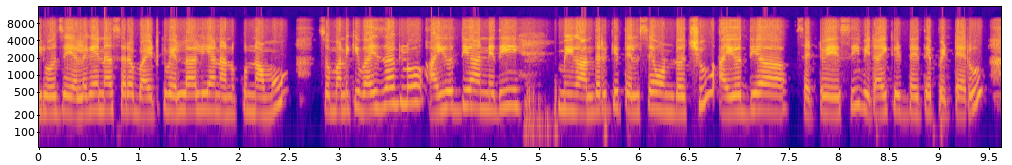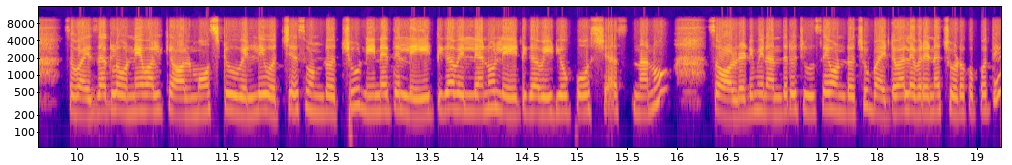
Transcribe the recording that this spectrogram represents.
ఈ రోజు ఎలాగైనా సరే బయటకు వెళ్ళాలి అని అనుకున్నాము. సో మనకి వైజాగ్లో అయోధ్య అనేది మీకు అందరికీ తెలిసే ఉండొచ్చు. అయోధ్య సెట్ వేసి వినాయకుడిని అయితే పెట్టారు సో వైజాగ్లో ఉండే వాళ్ళకి ఆల్మోస్ట్ వెళ్ళి వచ్చేసి ఉండొచ్చు. నేనైతే లేట్గా వెళ్ళాను లేట్గా వీడియో పోస్ట్ చేస్తున్నాను. సో ఆల్రెడీ మీరు అందరూ చూసే ఉండొచ్చు. బయట వాళ్ళు ఎవరైనా చూడకపోతే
